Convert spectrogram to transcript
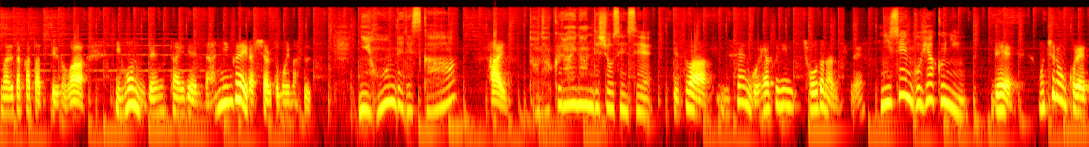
まれた方っていうのは日本全体で何人ぐらいいらっしゃると思います？日本でですか？はい。どのくらいなんでしょう先生？実は2500人ちょうどなんですね。2500人。で、もちろんこれ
